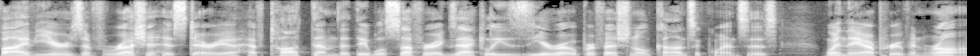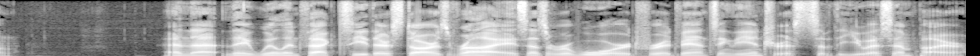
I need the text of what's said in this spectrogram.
Five years of Russia hysteria have taught them that they will suffer exactly zero professional consequences when they are proven wrong, and that they will in fact see their stars rise as a reward for advancing the interests of the U.S. empire.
